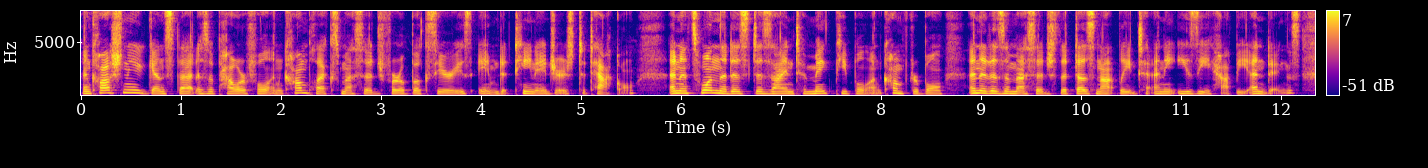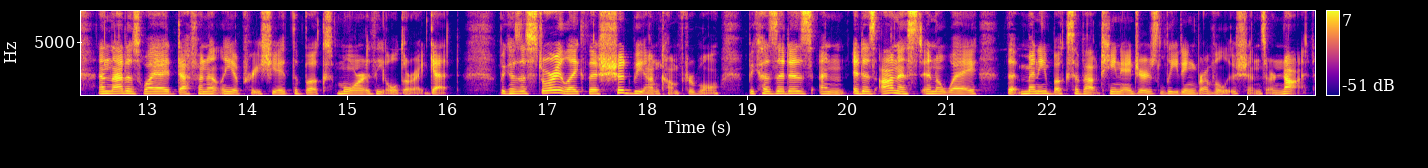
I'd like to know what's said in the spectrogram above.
And cautioning against that is a powerful and complex message for a book series aimed at teenagers to tackle. And it's one that is designed to make people uncomfortable, and it is a message that does not lead to any easy, happy endings. And that is why I definitely appreciate the books more the older I get. Because a story story like this should be uncomfortable because it is and it is honest in a way that many books about teenagers leading revolutions are not.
